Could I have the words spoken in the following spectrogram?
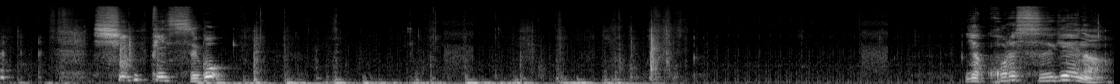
新品すごっ。いやこれすげえな。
